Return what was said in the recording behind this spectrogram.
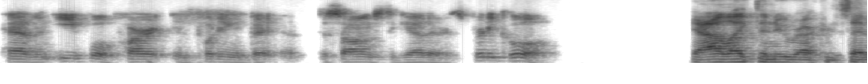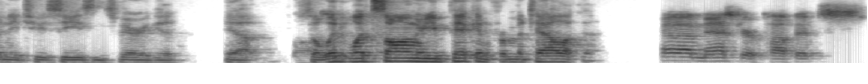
have an equal part in putting the songs together. It's pretty cool. Yeah, I like the new record, 72 Seasons. Very good. Yeah. Awesome. So what, what song are you picking from Metallica? Uh, Master of Puppets.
